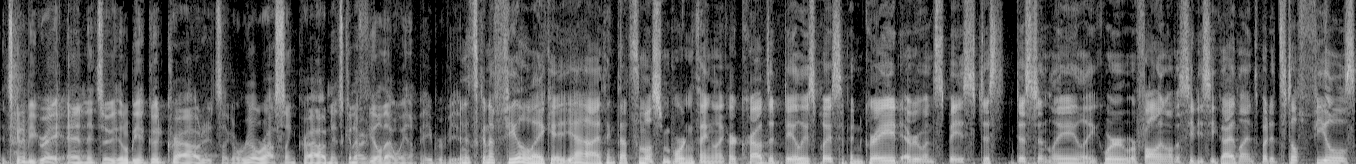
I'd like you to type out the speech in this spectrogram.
It's going to be great, and it's a, it'll be a good crowd. It's like a real wrestling crowd, and it's going to feel that way on pay per view. And it's gonna feel like it. Yeah, I think that's the most important thing. Like our crowds at Daly's place have been great. Everyone's spaced dis- distantly. Like we're we're following all the CDC guidelines, but it still feels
